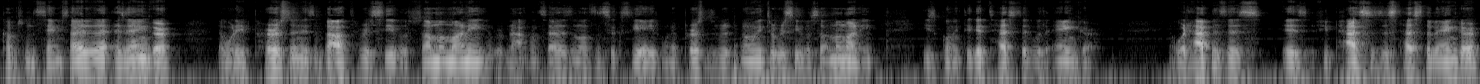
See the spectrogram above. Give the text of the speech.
comes from the same side as anger. That when a person is about to receive a sum of money, Rav Nachman says in lesson 68, when a person is going to receive a sum of money, he's going to get tested with anger. And what happens is, is if he passes this test of anger,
